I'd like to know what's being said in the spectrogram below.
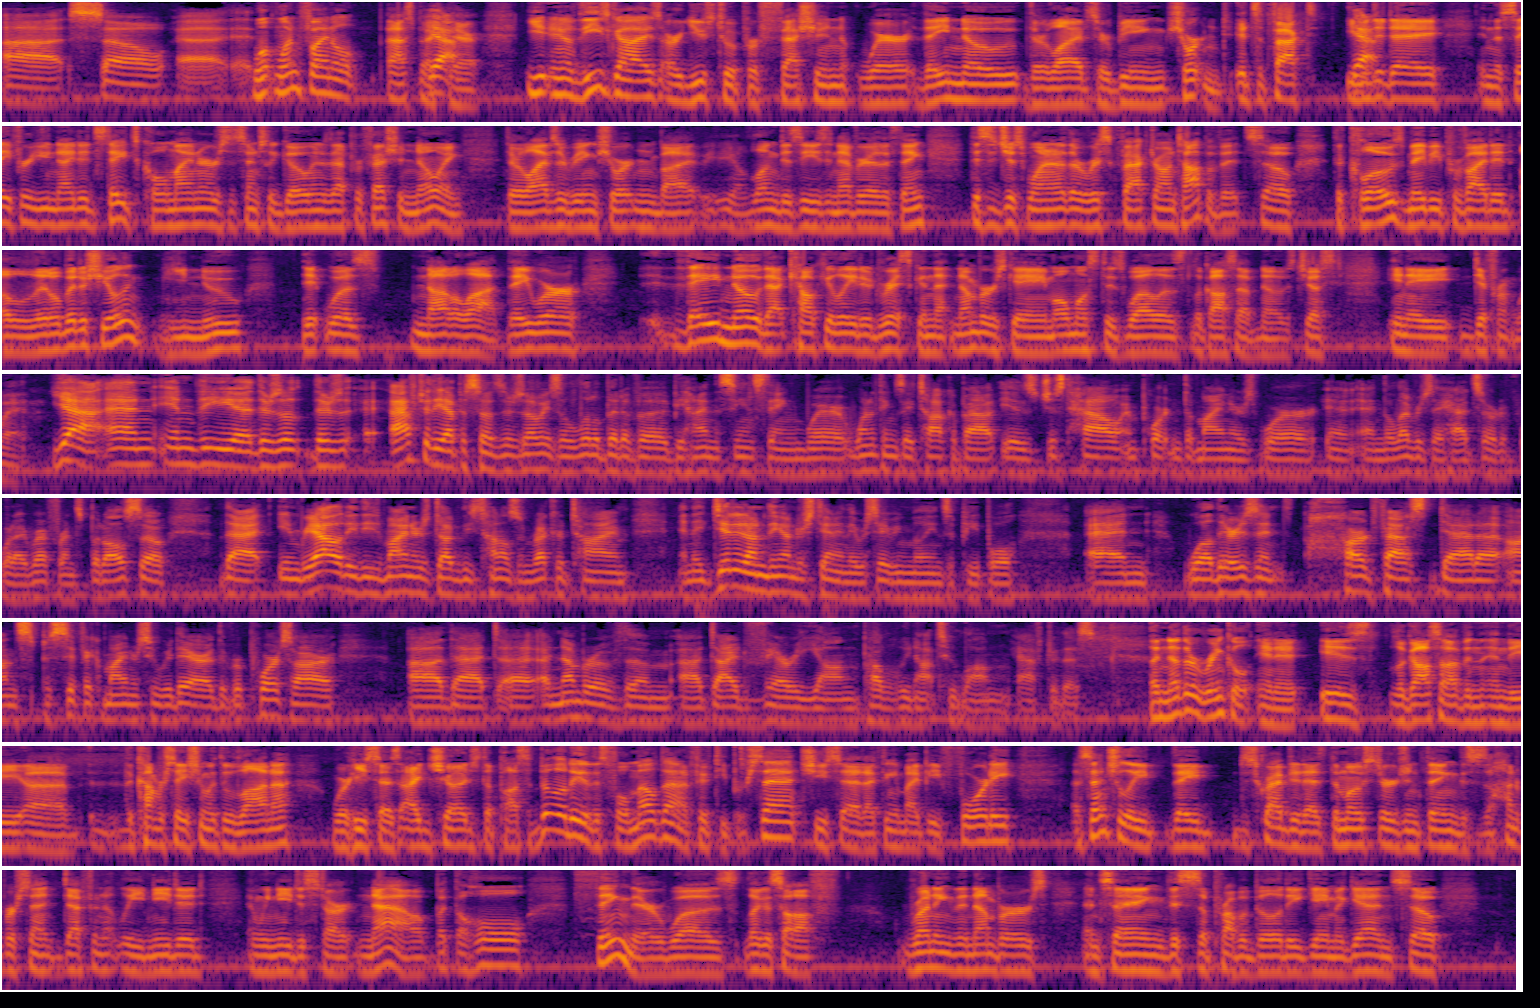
uh, so uh, One, one final aspect Yeah. there. You, you know, these guys are used to a profession where they know their lives are being shortened. It's a fact. Even Yeah. today, in the safer United States, coal miners essentially go into that profession knowing their lives are being shortened by you know lung disease and every other thing. This is just one other risk factor on top of it. So the clothes maybe provided a little bit of shielding. He knew it was not a lot. They were they know that calculated risk in that numbers game almost as well as Legasov knows, just in a different way. yeah, and in the uh, there's a there's after the episodes, there's always a little bit of a behind the scenes thing where one of the things they talk about is just how important the miners were and, and the leverage they had, sort of what I referenced, but also that in reality, these miners dug these tunnels in record time, and they did it under the understanding they were saving millions of people. And while there isn't hard, fast data on specific miners who were there, the reports are uh, that uh, a number of them uh, died very young, probably not too long after this. Another wrinkle in it is Legasov in, in the uh, the conversation with Ulana where he says, I judge the possibility of this full meltdown at 50%. She said, I think it might be 40. Essentially, they described it as the most urgent thing. This is 100% definitely needed, and we need to start now. But the whole thing there was Legasov running the numbers and saying this is a probability game again. So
